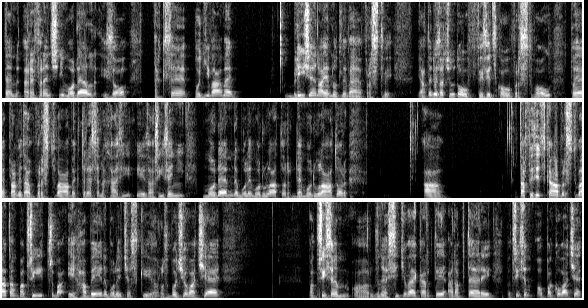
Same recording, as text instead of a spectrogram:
ten referenční model ISO, tak se podíváme blíže na jednotlivé vrstvy. Já tedy začnu tou fyzickou vrstvou, to je právě ta vrstva, ve které se nachází i zařízení modem neboli modulátor, demodulátor. A ta fyzická vrstva, tam patří třeba i huby neboli česky rozbočovače, Patří sem různé síťové karty, adaptéry, patří sem opakovače.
